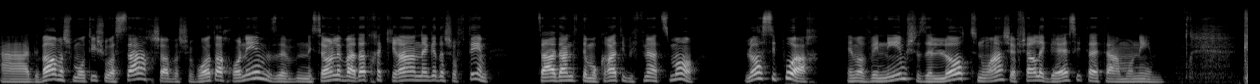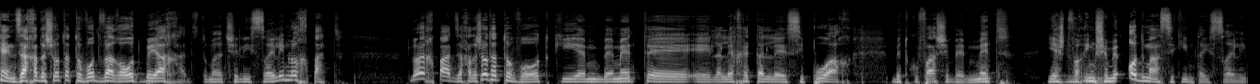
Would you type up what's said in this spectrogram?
הדבר המשמעותי שהוא עשה עכשיו בשבועות האחרונים זה ניסיון לוועדת חקירה נגד השופטים. צעד אנטי דמוקרטי בפני עצמו. לא הסיפוח. הם מבינים שזה לא תנועה שאפשר לגייס איתה את ההמונים. כן, זה החדשות הטובות והרעות ביחד. זאת אומרת שלישראלים לא אכפת. לא אכפת, זה החדשות הטובות, כי הם באמת אה, אה, ללכת על אה, סיפוח בתקופה שבאמת יש דברים שמאוד מעסיקים את הישראלים.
